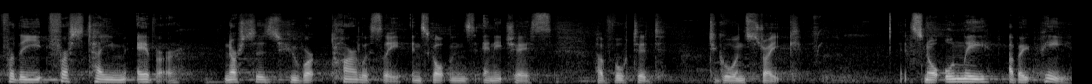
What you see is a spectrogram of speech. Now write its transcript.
for the first time ever, nurses who work tirelessly in Scotland's NHS have voted to go on strike. It's not only about pay.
